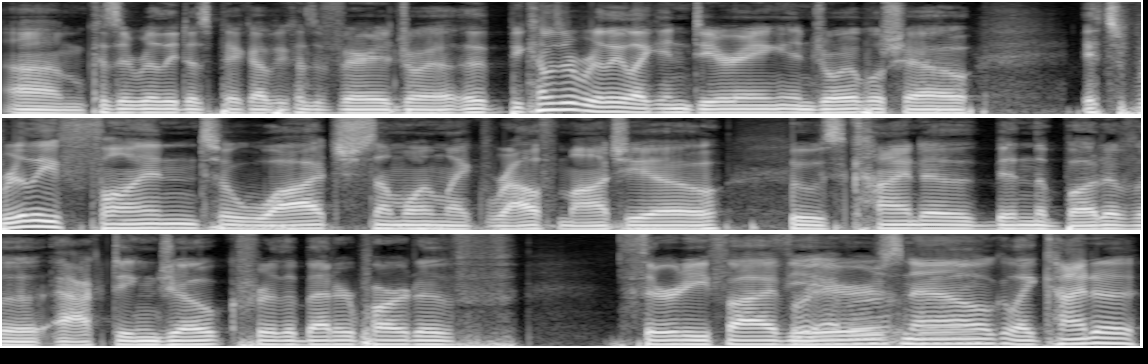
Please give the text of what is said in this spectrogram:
Um, because it really does pick up. Becomes a very enjoyable. It becomes a really like endearing, enjoyable show. It's really fun to watch someone like Ralph Macchio, who's kind of been the butt of a acting joke for the better part of thirty five years now. really. Like kind of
